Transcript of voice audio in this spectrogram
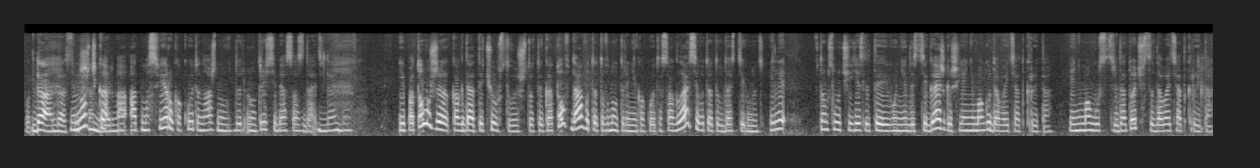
вот. Да, да, Немножечко верно. атмосферу какую-то нужно внутри себя создать. Да, да. и потом уже, когда ты чувствуешь, что ты готов, да, вот это внутреннее какое-то согласие, вот этого достигнуть, или в том случае, если ты его не достигаешь, говоришь, я не могу, давайте открыто. Я не могу сосредоточиться, давайте открыто.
